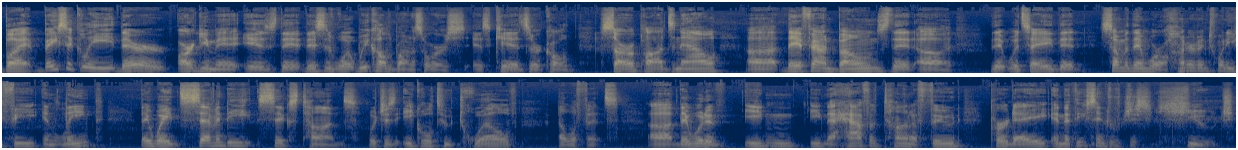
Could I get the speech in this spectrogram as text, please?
But basically, their argument is that this is what we call the brontosaurus as kids. They're called sauropods now. Uh, they have found bones that uh, that would say that some of them were 120 feet in length. They weighed 76 tons, which is equal to 12 elephants. Uh, they would have eaten eaten a half a ton of food per day, and that these things were just huge.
